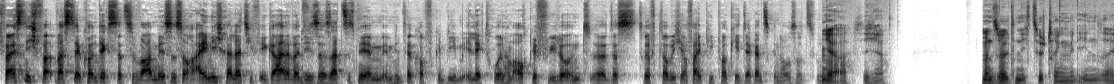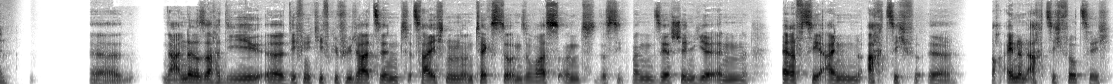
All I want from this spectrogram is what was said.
Ich weiß nicht, was der Kontext dazu war. Mir ist es auch eigentlich relativ egal, aber dieser Satz ist mir im, Hinterkopf geblieben. Elektronen haben auch Gefühle und äh, das trifft, glaube ich, auf IP-Pakete ganz genauso zu. Ja, sicher. Man sollte nicht zu streng mit ihnen sein. Äh, eine andere Sache, die äh, definitiv Gefühle hat, sind Zeichen und Texte und sowas. Und das sieht man sehr schön hier in RFC 81, äh, noch 8140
